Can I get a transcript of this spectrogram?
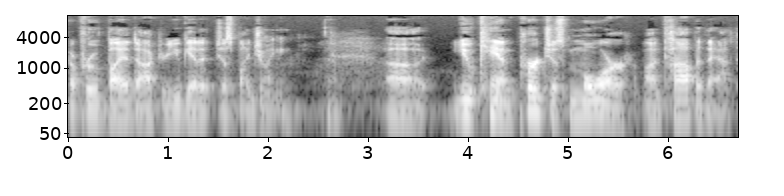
approved by a doctor. You get it just by joining uh, you can purchase more on top of that.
